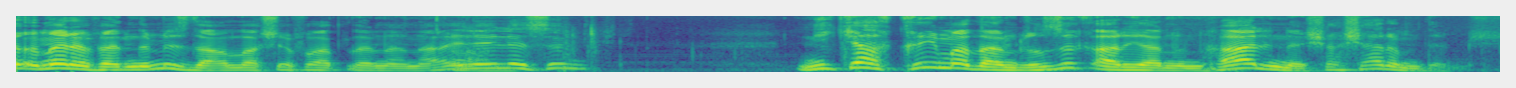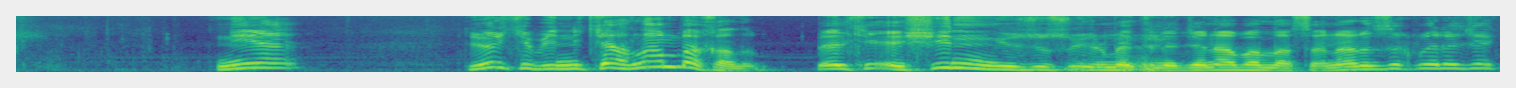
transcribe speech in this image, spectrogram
Ömer Efendimiz de Allah şefaatlerine nail eylesin. Nikah kıymadan rızık arayanın haline şaşarım demiş. Niye? Diyor ki bir nikahlan bakalım. Belki eşin yüzü su hürmetine Cenab-ı Allah sana rızık verecek.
